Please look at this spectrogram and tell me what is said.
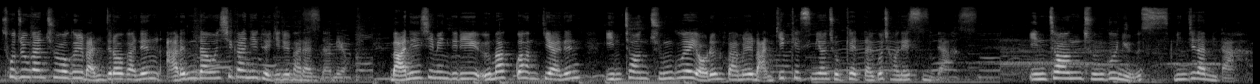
소중한 추억을 만들어가는 아름다운 시간이 되기를 바란다며 많은 시민들이 음악과 함께하는 인천 중구의 여름밤을 만끽했으면 좋겠다고 전했습니다. 인천 중구 뉴스 민진아입니다.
